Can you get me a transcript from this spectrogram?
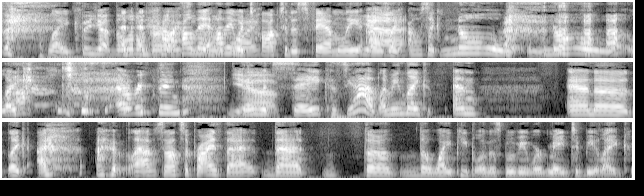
Like The- yeah, the and- little and how, how they the how they little would talk to this family. I was like, I was like, no, no, like just everything they would say. Because yeah, I mean, like and and uh like I, I I was not surprised that that the the white people in this movie were made to be like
